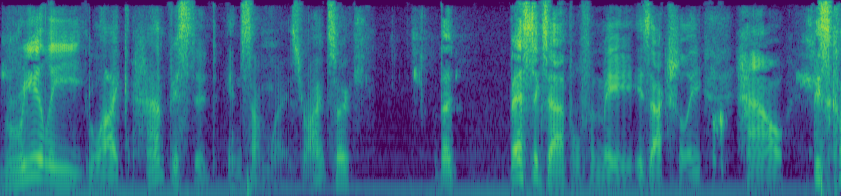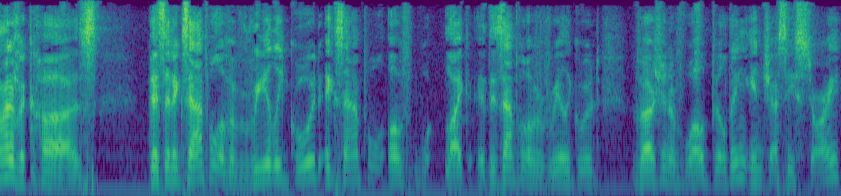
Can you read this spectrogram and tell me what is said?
really like ham-fisted in some ways, right? So the best example for me is actually how this kind of occurs. There's an example of a really good example of like an example of a really good version of world building in Jesse's story,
